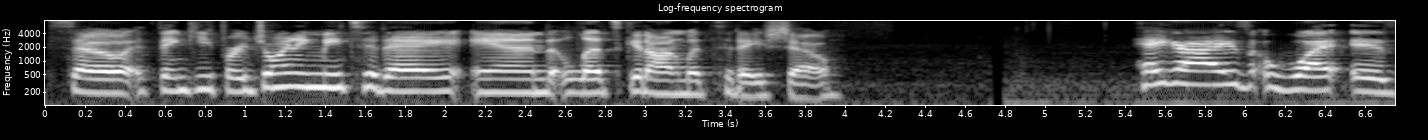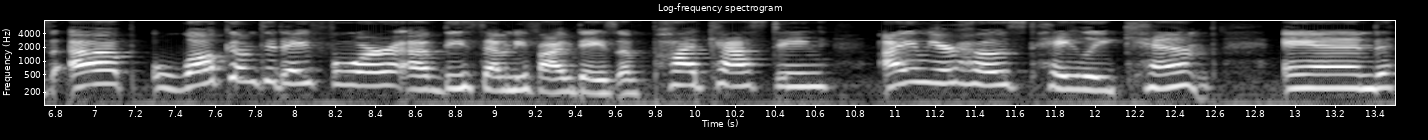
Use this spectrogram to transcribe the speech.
So, thank you for joining me today, and let's get on with today's show. Hey guys, what is up? Welcome to day four of the 75 days of podcasting. I am your host, Haley Kemp, and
